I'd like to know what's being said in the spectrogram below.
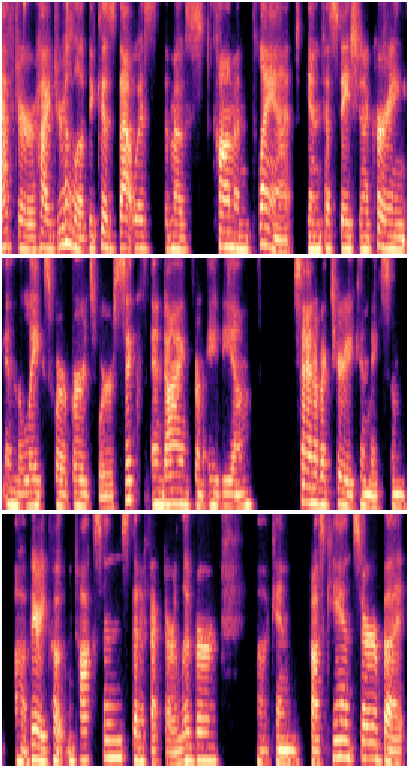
after hydrilla because that was the most common plant infestation occurring in the lakes where birds were sick and dying from AVM. Cyanobacteria can make some uh, very potent toxins that affect our liver, uh, can cause cancer, but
